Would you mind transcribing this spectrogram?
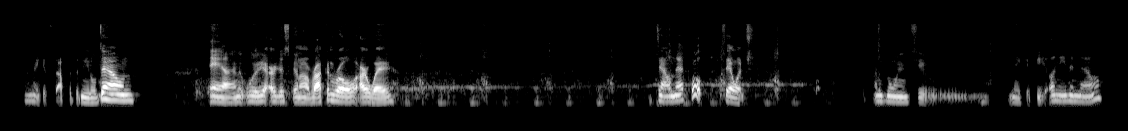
Make it stop with the needle down. And we are just going to rock and roll our way down that quilt sandwich. I'm going to make it be uneven now.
